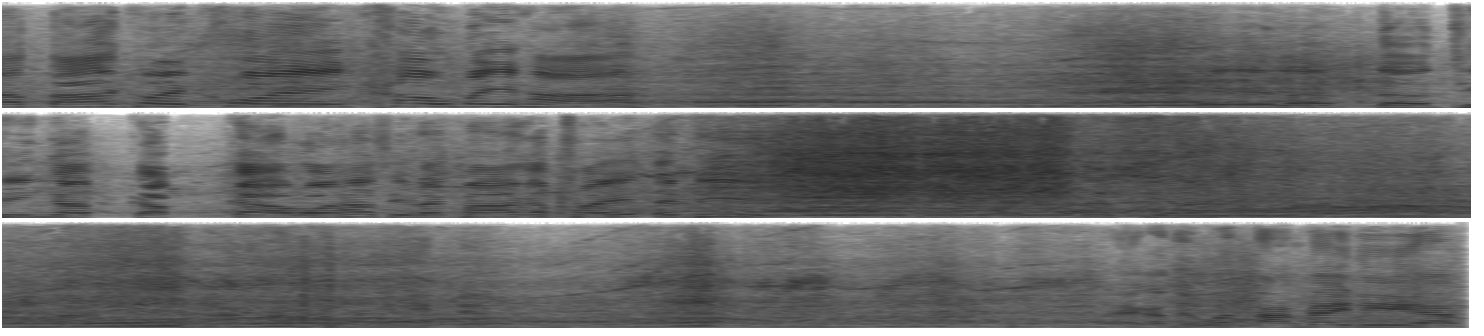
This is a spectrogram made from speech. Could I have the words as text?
ครับ ตาค่อยๆเข้าไปหาเดเริ่มเดินทิ้งครับกับ 950 แรงม้าครับใช้เต็มที่น่าเสียนะนิดนึงแต่ก็ถือว่าตามได้ดีครับ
